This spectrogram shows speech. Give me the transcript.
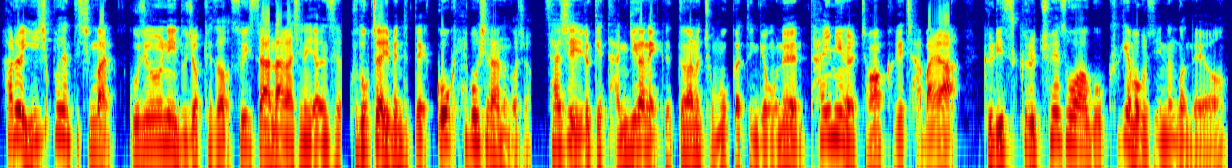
하루에 20%씩만 꾸준히 누적해서 수익 쌓아 나가시는 연습 구독자 이벤트 때 꼭 해보시라는 거죠. 사실 이렇게 단기간에 급등하는 종목 같은 경우는 타이밍을 정확하게 잡아야 그 리스크를 최소화하고 크게 먹을 수 있는 건데요.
